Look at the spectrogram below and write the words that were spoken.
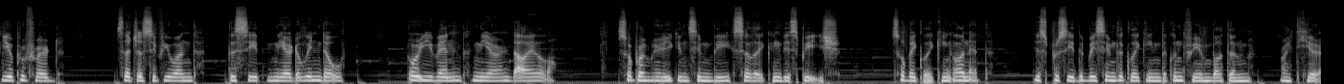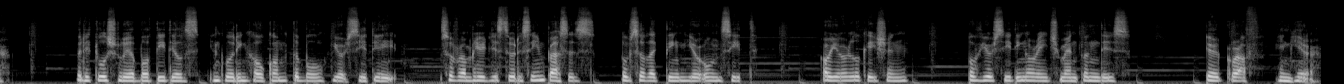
your preferred, such as if you want the seat near the window or even near aisle. So from here, you can simply select in this page. So by clicking on it, just proceed by simply clicking the confirm button right here. But it will show you about details including how comfortable you're sitting. So from here just do the same process of selecting your own seat or your location of your seating arrangement on this aircraft in here.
